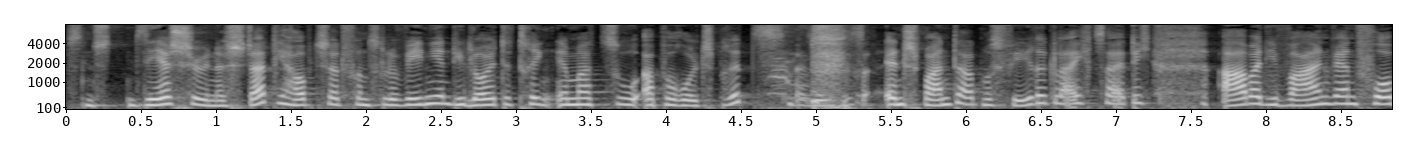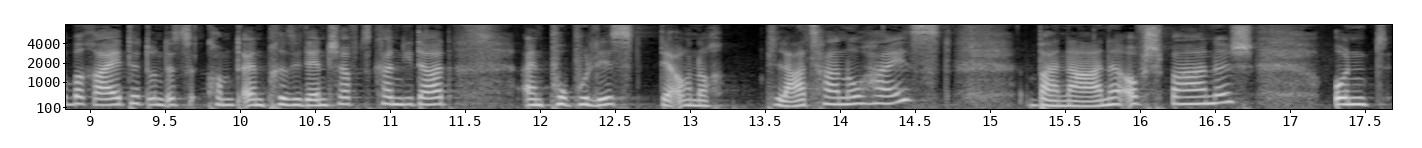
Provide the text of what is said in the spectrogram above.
Es ist eine sehr schöne Stadt, die Hauptstadt von Slowenien. Die Leute trinken immer zu Aperol Spritz. Also es ist entspannte Atmosphäre gleichzeitig. Aber die Wahlen werden vorbereitet und es kommt ein Präsidentschaftskandidat, ein Populist, der auch noch Platano heißt, Banane auf Spanisch. Und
